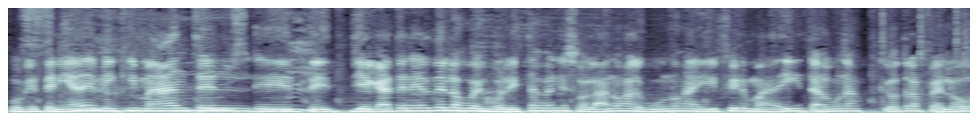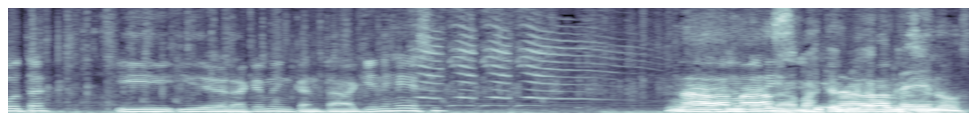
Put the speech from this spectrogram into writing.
Porque tenía de Mickey Mantle, eh, te- llegué a tener de los beisbolistas venezolanos algunos ahí firmaditas, algunas que otras pelotas. Y, y de verdad que me encantaba. ¿Quién es ese? Nada más, Nada más que nada menos.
